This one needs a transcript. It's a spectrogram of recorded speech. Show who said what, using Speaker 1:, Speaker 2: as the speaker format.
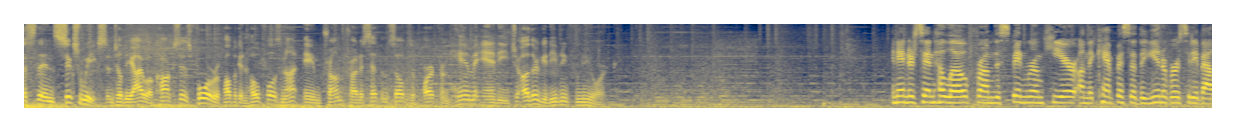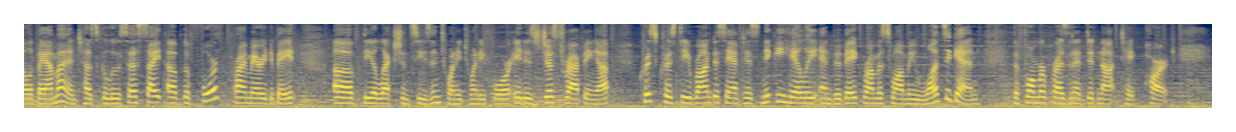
Speaker 1: Less than six weeks until the Iowa caucuses, four Republican hopefuls not named Trump try to set themselves apart from him and each other. Good evening from New York.
Speaker 2: And Anderson, hello from the spin room here on the campus of the University of Alabama in Tuscaloosa, site of the fourth primary debate of the election season 2024. It is just wrapping up. Chris Christie, Ron DeSantis, Nikki Haley, and Vivek Ramaswamy once again, the former president did not take part.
